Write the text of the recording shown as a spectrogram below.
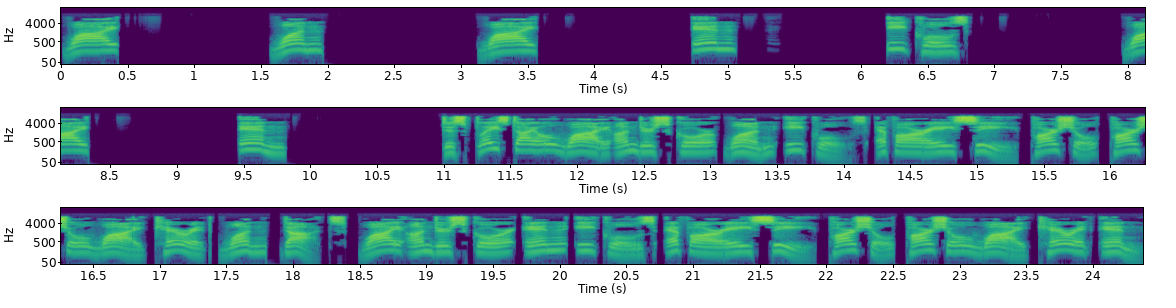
y 1 y n equals y n display style y underscore one equals frac partial partial y caret one dots y underscore n equals frac partial partial y caret n.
